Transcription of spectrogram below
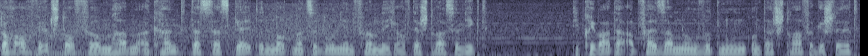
Doch auch Wertstofffirmen haben erkannt, dass das Geld in Nordmazedonien förmlich auf der Straße liegt. Die private Abfallsammlung wird nun unter Strafe gestellt.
